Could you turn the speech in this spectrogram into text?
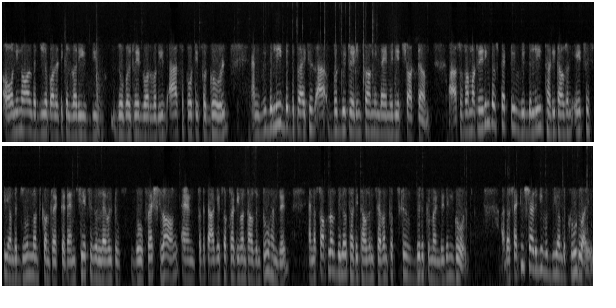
all in all, the geopolitical worries, these global trade war worries are supportive for gold, and we believe that the prices are, would be trading firm in the immediate short term. Uh, so from a trading perspective, we believe 30,850 on the June month contract at MCX is a level to go fresh long, and for the targets of 31,200, and a stop loss below 30,750 would be recommended in gold. Uh, the second strategy would be on the crude oil.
